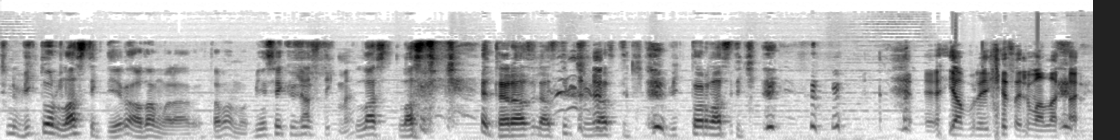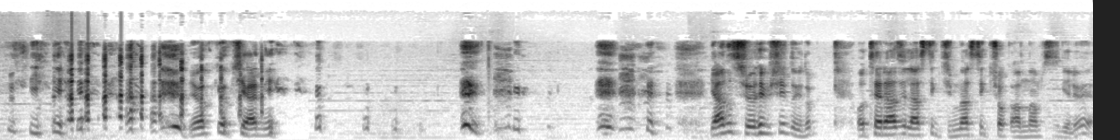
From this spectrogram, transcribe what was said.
Şimdi Victor Lastik diye bir adam var abi. Tamam mı? 1800 Lastik mi? Last, lastik. Terazi lastik, jimnastik. Victor Lastik. Ya burayı keselim Allah kahretsin. yok yok yani. Yalnız şöyle bir şey duydum. O terazi lastik jimnastik çok anlamsız geliyor ya.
